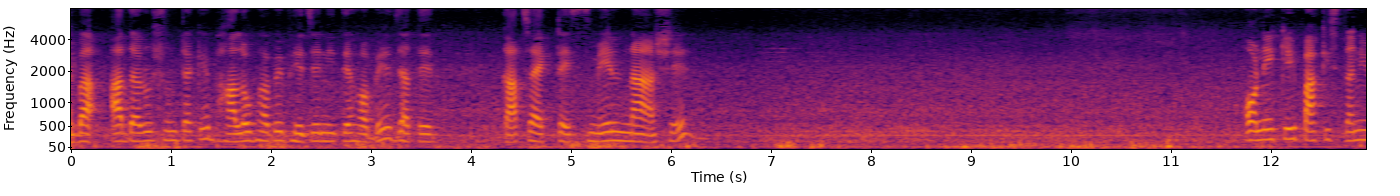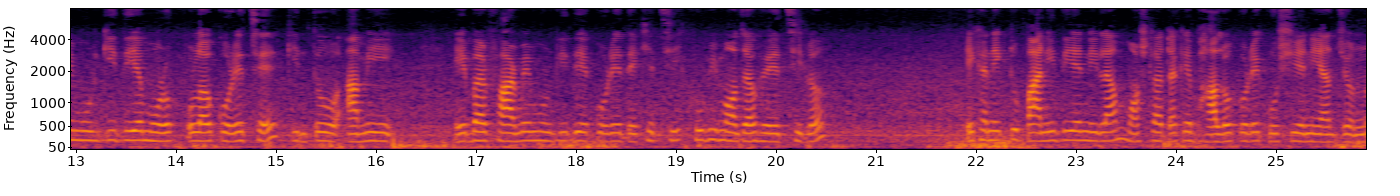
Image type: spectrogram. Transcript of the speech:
এবার আদা রসুনটাকে ভালোভাবে ভেজে নিতে হবে যাতে কাঁচা একটা স্মেল না আসে। অনেকেই পাকিস্তানি মুরগি দিয়ে মোরগ পোলাও করেছে, কিন্তু আমি এবার ফার্মের মুরগি দিয়ে করে দেখেছি, খুবই মজা হয়েছিল। এখানে একটু পানি দিয়ে নিলাম মশলাটাকে ভালো করে কষিয়ে নেওয়ার জন্য।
